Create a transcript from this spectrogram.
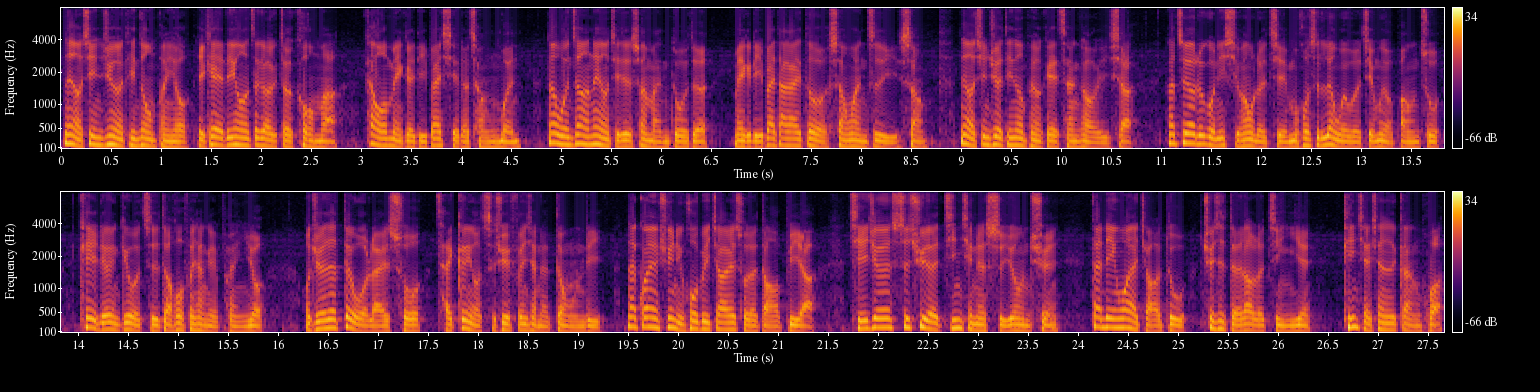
那有兴趣的听众朋友也可以利用这个折扣码，看我每个礼拜写的长文。那文章的内容其实算蛮多的，每个礼拜大概都有上万字以上。那有兴趣的听众朋友可以参考一下。那最后，如果你喜欢我的节目，或是认为我的节目有帮助，可以留言给我知道，或分享给朋友。我觉得对我来说，才更有持续分享的动力。那关于虚拟货币交易所的倒闭啊，其实就是失去了金钱的使用权，但另外的角度却是得到了经验。听起来像是干话，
